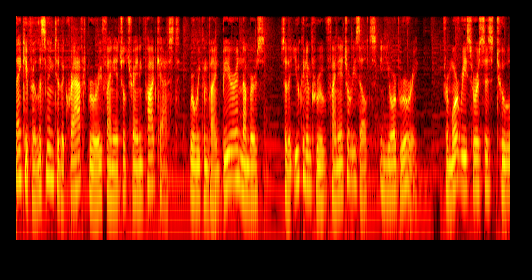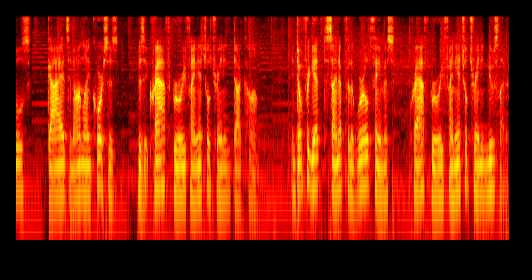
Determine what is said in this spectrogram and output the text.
Thank you for listening to the Craft Brewery Financial Training Podcast, where we combine beer and numbers so that you can improve financial results in your brewery. For more resources, tools, guides, and online courses, visit craftbreweryfinancialtraining.com. And don't forget to sign up for the world famous Craft Brewery Financial Training newsletter.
